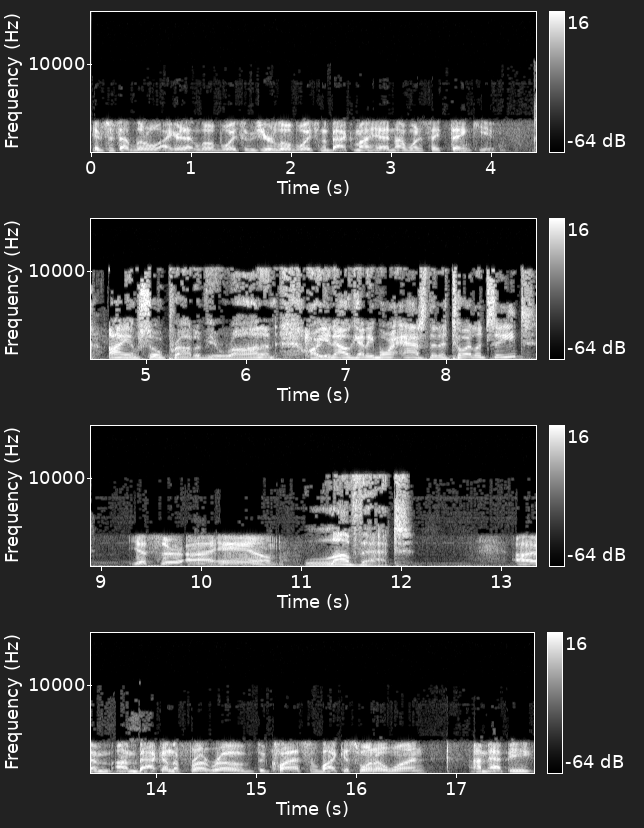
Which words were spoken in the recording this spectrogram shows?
It was just that little, I hear that little voice. It was your little voice in the back of my head, and I want to say thank you. I am so proud of you, Ron. And are you now getting more ass than a toilet seat? Yes, sir, I am. Love that. I'm I'm back on the front row of the class of Leykis 101. I'm happy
